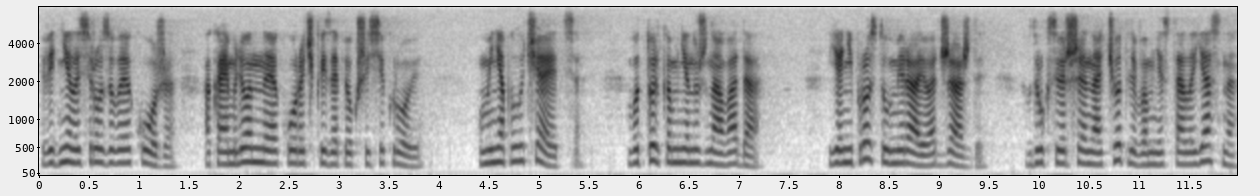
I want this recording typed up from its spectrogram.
виднелась розовая кожа, окаймленная корочкой запекшейся крови. У меня получается. Вот только мне нужна вода. Я не просто умираю от жажды. Вдруг совершенно отчетливо мне стало ясно,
